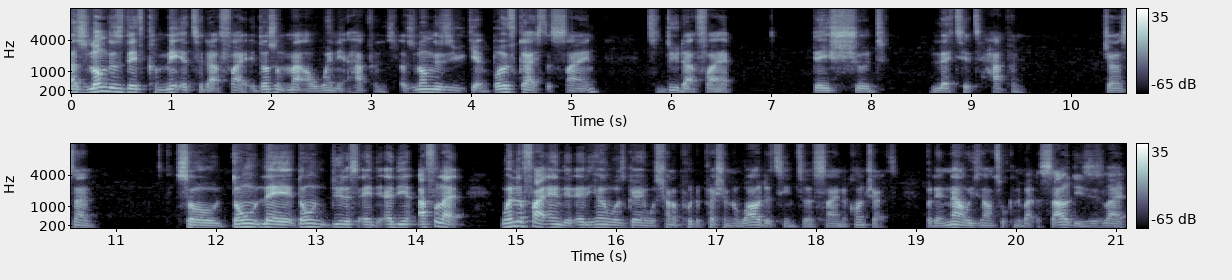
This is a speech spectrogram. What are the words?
as long as they've committed to that fight, it doesn't matter when it happens. As long as you get both guys to sign to do that fight, they should let it happen. Do you understand? So don't let it, don't do this. Eddie, Eddie, I feel like when the fight ended, Eddie Hearn was going, was trying to put the pressure on the Wilder team to sign a contract. But then now he's now talking about the Saudis. It's like,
